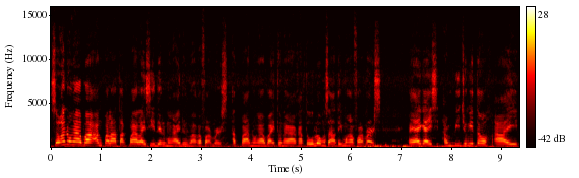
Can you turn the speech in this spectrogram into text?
So ano nga ba ang palatak palay seeder mga idol mga ka-farmers at paano nga ba ito nakakatulong sa ating mga farmers? Kaya guys, ang video ito ay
